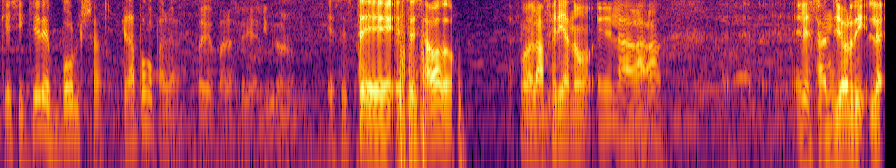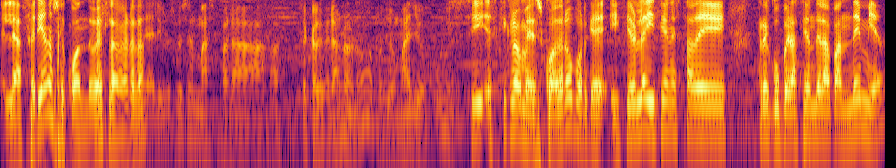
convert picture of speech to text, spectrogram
Que si quieres bolsa. Queda poco para la, feria- para la feria del libro, ¿no? Es este, este sábado. Bueno, la feria no, eh, la... El San Jordi. La, la feria no sé cuándo es, la La verdad. feria del libro suele ser más para cerca del verano, ¿no? Rollo mayo, junio. Sí, es que claro, me descuadró porque hicieron la edición esta de recuperación de la pandemia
